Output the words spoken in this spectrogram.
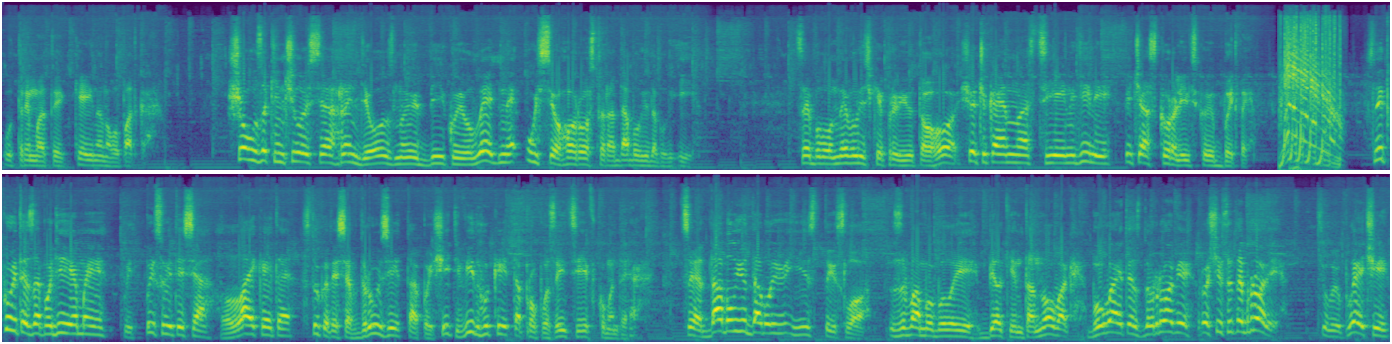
утримати Кейна на лопатках. Шоу закінчилося грандіозною бійкою ледь не усього ростера WWE. Це було невеличке прев'ю того, що чекає на нас цієї неділі під час королівської битви. Слідкуйте за подіями, підписуйтеся, лайкайте, стукайтеся в друзі та пишіть відгуки та пропозиції в коментарях. Це WWE стисло. З вами були Білкін та Новак. Бувайте здорові, розчісуйте брові. Цілую плечі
